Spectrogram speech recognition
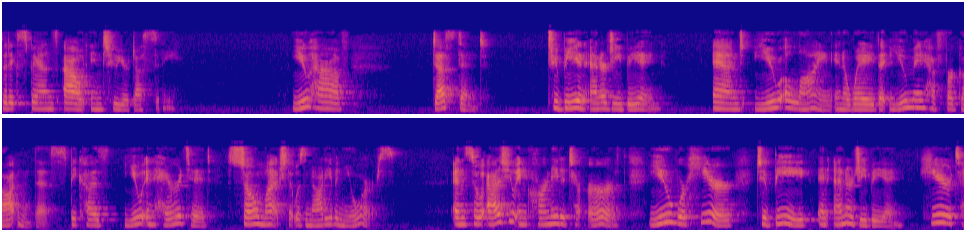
that expands out into your destiny. You have destined to be an energy being and you align in a way that you may have forgotten this because you inherited so much that was not even yours. And so as you incarnated to earth, you were here to be an energy being here to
